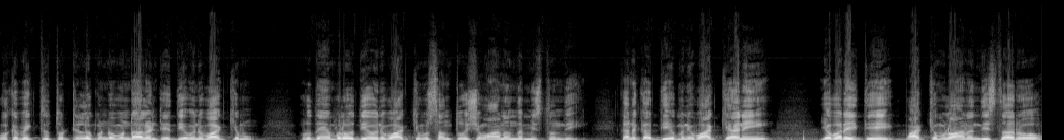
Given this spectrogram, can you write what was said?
ఒక వ్యక్తి తొట్టిల్లకుండా ఉండాలంటే దేవుని వాక్యము హృదయంలో దేవుని వాక్యము సంతోషం ఆనందం ఇస్తుంది. కనుక దేవుని వాక్యాన్ని ఎవరైతే వాక్యంలో ఆనందిస్తారో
